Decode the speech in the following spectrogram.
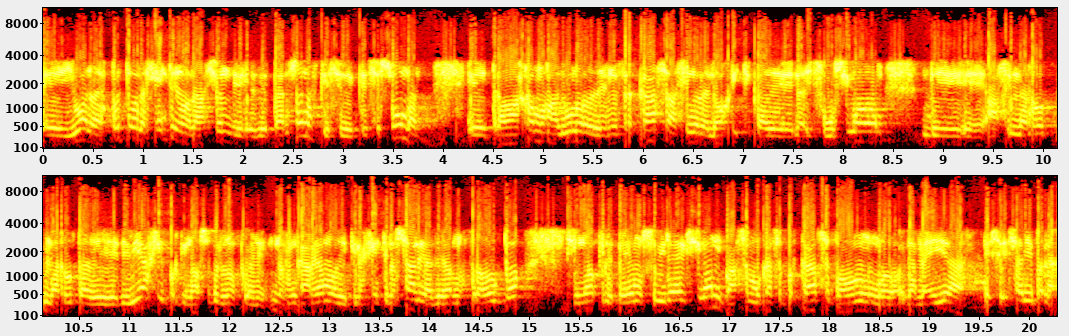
Eh, y bueno, después toda la gente, donación de, personas que se, que se suman. Eh, trabajamos algunos desde nuestras casas haciendo la logística de la difusión, de hacer la, la ruta de, viaje, porque nosotros nos, nos encargamos de que la gente no salga a llevarnos productos, sino que le pedimos su dirección y pasamos casa por casa tomando la medida necesaria para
